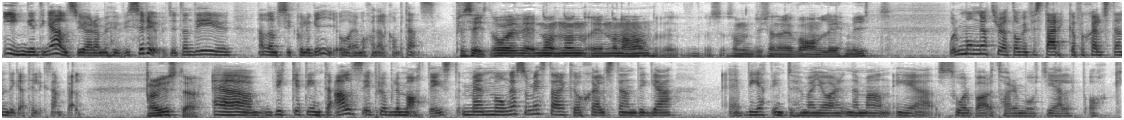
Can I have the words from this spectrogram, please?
ingenting alls att göra med hur vi ser ut, utan det är ju, handlar om psykologi och emotionell kompetens. Precis. Och eh, någon, någon, någon annan eh, som du känner är vanlig myt? Och många tror att de är för starka och för självständiga till exempel. Ja, just det. Eh, vilket inte alls är problematiskt, men många som är starka och självständiga eh, vet inte hur man gör när man är sårbar, tar emot hjälp och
